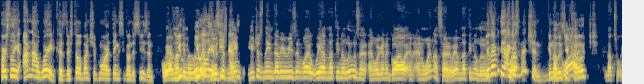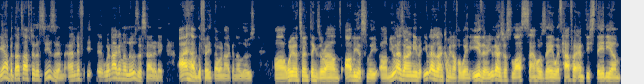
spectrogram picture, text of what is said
Personally, I'm not worried because there's still a bunch of more things to go in the season. We have nothing You- to lose. you You, just fans. named you just named every reason why we have nothing to lose, and, and we're gonna go out and, and win on Saturday. We have nothing to lose. You have everything I We're- just mentioned. You're gonna That's lose your coach. That's yeah, but that's after the season, and if i- we're not gonna lose this Saturday, I have the faith that we're not gonna lose. Uh, we're gonna turn things around. Obviously, um, you guys aren't even you guys aren't coming off a win either. You guys just lost San Jose with half an empty stadium,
